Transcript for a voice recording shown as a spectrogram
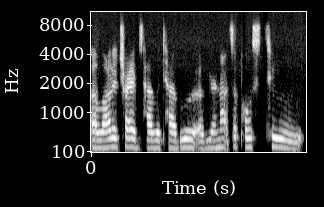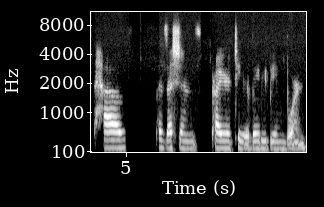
a lot of tribes have a taboo of you're not supposed to have possessions prior to your baby being born.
